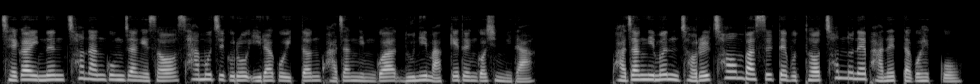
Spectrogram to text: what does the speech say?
제가 있는 천안 공장에서 사무직으로 일하고 있던 과장님과 눈이 맞게 된 것입니다. 과장님은 저를 처음 봤을 때부터 첫눈에 반했다고 했고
